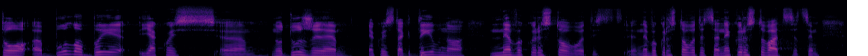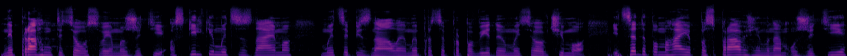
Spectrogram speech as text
то е, було би якось е, ну дуже якось так дивно не використовуватись, не використовувати це, не користуватися цим, не прагнути цього у своєму житті. Оскільки ми це знаємо, ми це пізнали, ми про це проповідуємо, ми цього вчимо. І це допомагає по-справжньому нам у житті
